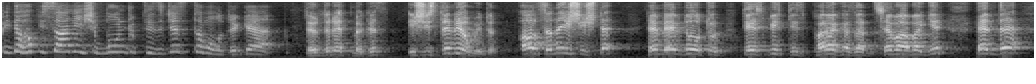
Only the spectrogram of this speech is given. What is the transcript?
Bir de hapishane işi boncuk dizeceğiz tam olacak ha. Dırdır etme kız. İş istemiyor muydun? Al sana iş işte. Hem evde otur, tesbih diz, para kazan, sevaba gir. Hem de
